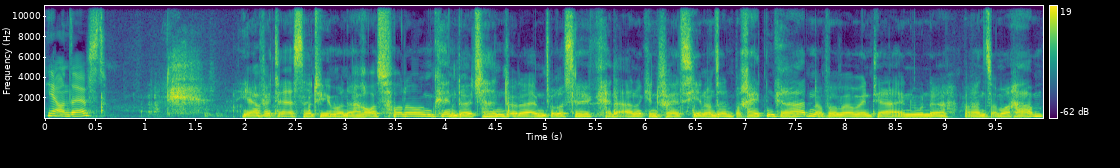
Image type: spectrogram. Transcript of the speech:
Ja, und selbst? Ja, Wetter ist natürlich immer eine Herausforderung in Deutschland oder in Brüssel, keine Ahnung, jedenfalls hier in unseren Breitengraden, obwohl wir im Moment ja einen wunderbaren Sommer haben.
